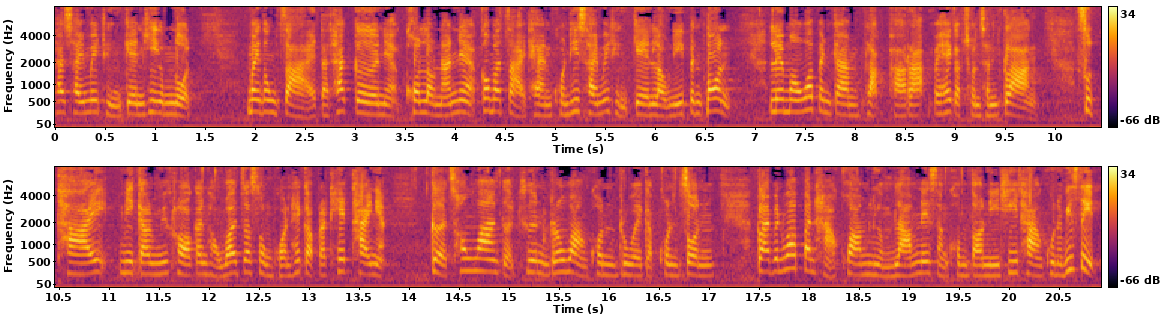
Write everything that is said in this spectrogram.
ถ้าใช้ไม่ถึงเกณฑ์ที่กำหนด ไม่ต้องจ่าย แต่ถ้าเกินเนี่ยคนเหล่านั้นเนี่ยก็มาจ่ายแทนคนที่ใช้ไม่ถึงเกณฑ์เหล่านี้เป็นต้น เลยมองว่าเป็นการผลักภาระไปให้กับชนชั้นกลาง สุดท้ายมีการวิเคราะห์กันของว่าจะส่งผลให้กับประเทศไทยเนี่ยเกิดช่องว่างเกิดขึ้นระหว่างคนรวยกับคนจน กลายเป็นว่าปัญหาความเหลื่อมล้ำในสังคมตอนนี้ที่ทางคุณพิสิทธิ์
